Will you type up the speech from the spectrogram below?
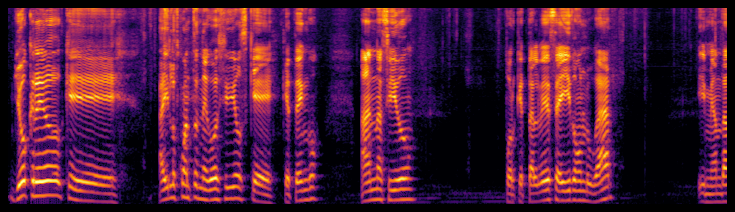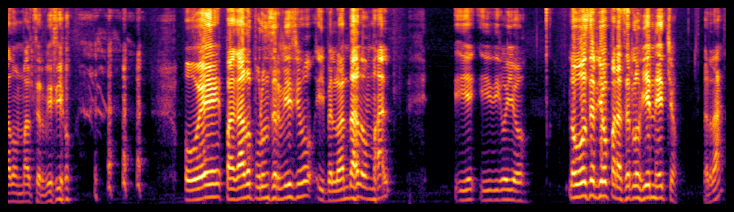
yo creo que hay los cuantos negocios que, tengo han nacido porque tal vez he ido a un lugar y me han dado un mal servicio. o he pagado por un servicio y me lo han dado mal. Y, digo yo, lo voy a hacer yo para hacerlo bien hecho, ¿verdad?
